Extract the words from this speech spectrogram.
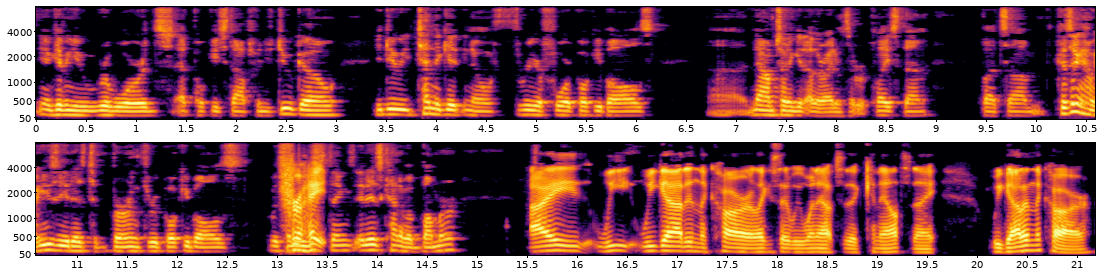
you know giving you rewards at Pokestops when you do go. You do tend to get you know three or four Pokeballs. Uh, now I'm trying to get other items that replace them, but um, considering how easy it is to burn through Pokeballs with some of these things, it is kind of a bummer. I we we got in the car. Like I said, we went out to the canal tonight. We got in the car.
